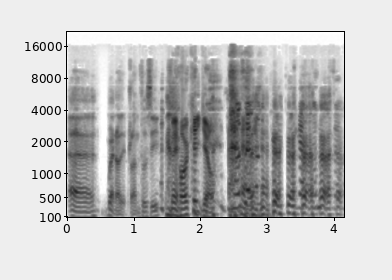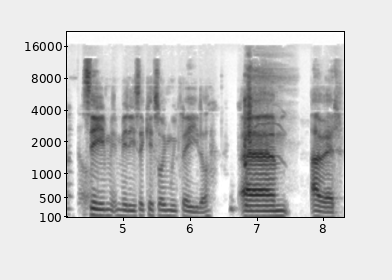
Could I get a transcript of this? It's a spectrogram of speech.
Eh, bueno, de pronto sí. Mejor que yo. sí, me, dice que soy muy creído. Em, a ver,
